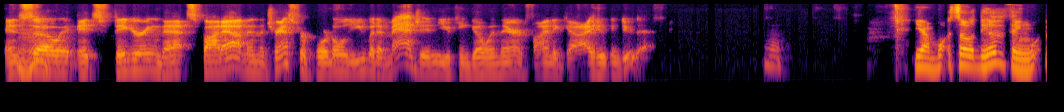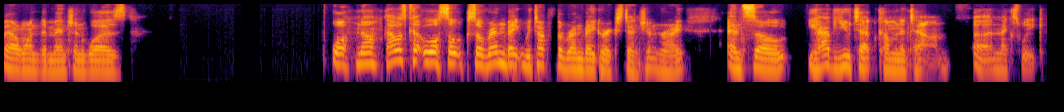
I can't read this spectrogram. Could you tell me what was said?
And mm-hmm. so it's figuring that spot out. And in the transfer portal, you would imagine you can go in there and find a guy who can do that. Yeah. So the other thing that I wanted to mention was, well, no, that was well. So so Wren Baker, we talked about the Wren Baker extension, right? And so you have UTEP coming to town uh, next week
